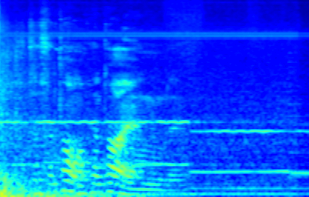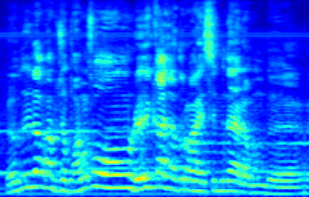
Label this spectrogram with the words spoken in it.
진짜 현타와 현타와야 했는데 여러분들이랑 그럼 저 방송 여기까지 하도록 하겠습니다 여러분들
